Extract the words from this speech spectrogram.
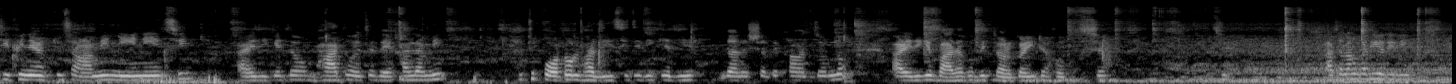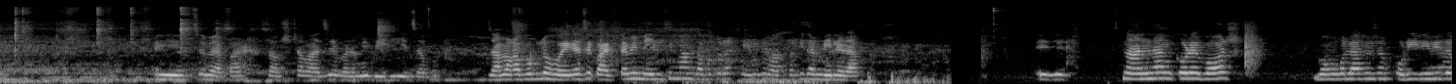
টিফিনে একটু চাউমিন নিয়ে নিয়েছি। আর এদিকে তো ভাত হয়েছে, দেখালামই। একটু পটল ভাজিয়েছি দিদিকে দিয়ে ডালের সাথে খাওয়ার জন্য। আর এদিকে বাঁধাকপির তরকারিটা হচ্ছে। কাঁচা লঙ্কা দিও দিদি। এই হচ্ছে ব্যাপার, দশটা বাজে, এবার আমি বেরিয়ে যাব। জামা কাপড়গুলো হয়ে গেছে, কয়েকটা আমি মেলছিলাম তারপর তোরা খেয়ে উঠে বাদ বাকিটা মেলে রাখ। এই যে স্নান করে বস। মঙ্গল আসে সব করিয়ে নিবি তো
